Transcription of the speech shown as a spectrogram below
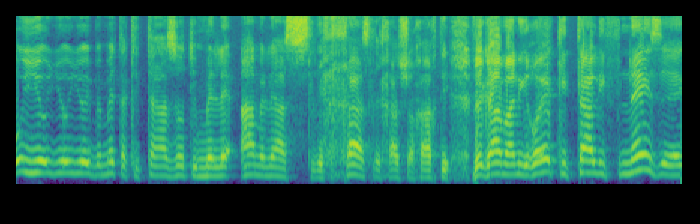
אוי אוי אוי אוי, באמת הכיתה הזאת היא מלאה מלאה, סליחה, סליחה, שכחתי. וגם אני רואה כיתה לפני זה,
